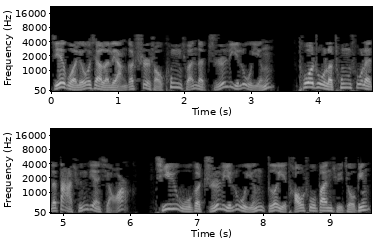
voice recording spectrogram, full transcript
结果留下了两个赤手空拳的直立露营，拖住了冲出来的大群店小二。其余五个直立露营得以逃出，搬取救兵。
